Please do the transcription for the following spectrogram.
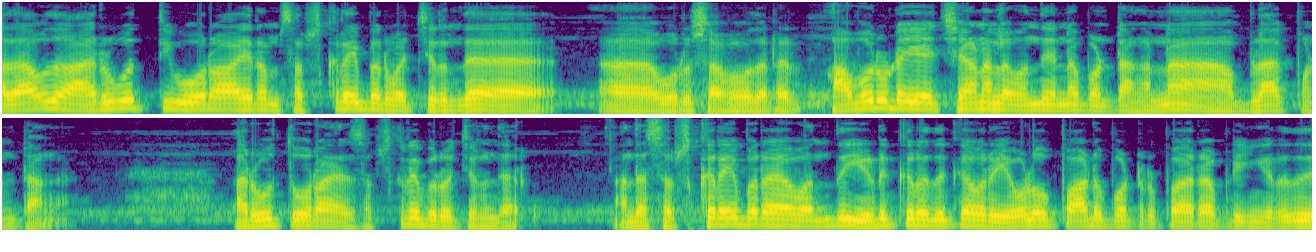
அதாவது அறுபத்தி ஓராயிரம் சப்ஸ்கிரைபர் வச்சுருந்த ஒரு சகோதரர் அவருடைய சேனலை வந்து என்ன பண்ணிட்டாங்கன்னா பிளாக் பண்ணிட்டாங்க. அறுபத்தோராயிரம் சப்ஸ்கிரைபர் வச்சுருந்தார். அந்த சப்ஸ்கிரைபரை வந்து எடுக்கிறதுக்கு அவர் எவ்வளோ பாடுபட்டிருப்பார் அப்படிங்கிறது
